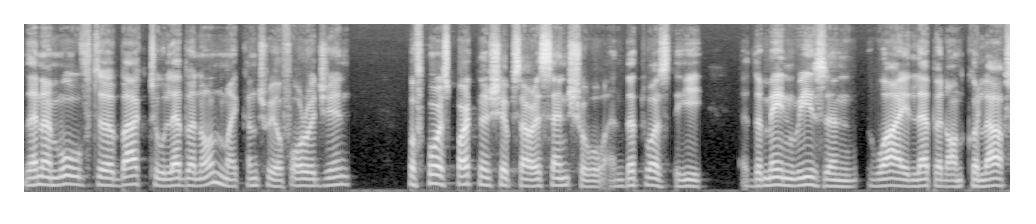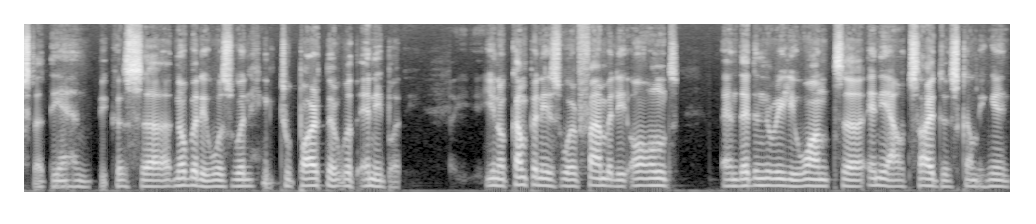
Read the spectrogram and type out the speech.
then I moved uh, back to Lebanon, my country of origin. Of course, partnerships are essential, and that was the the main reason why Lebanon collapsed at the end because uh, nobody was willing to partner with anybody. You know, companies were family owned, and they didn't really want uh, any outsiders coming in.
